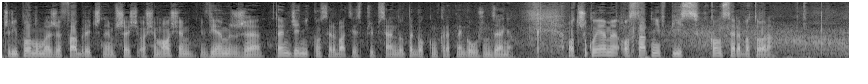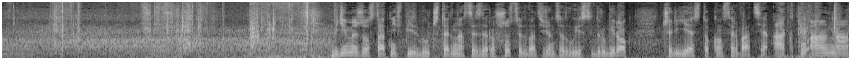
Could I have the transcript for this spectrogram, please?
czyli po numerze fabrycznym 688 wiem, że ten dziennik konserwacji jest przypisany do tego konkretnego urządzenia. Odszukujemy ostatni wpis konserwatora. Widzimy, że ostatni wpis był 14.06.2022 rok, czyli jest to konserwacja aktualna.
